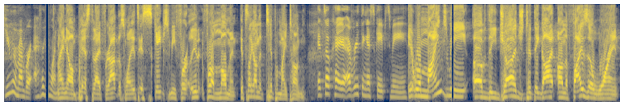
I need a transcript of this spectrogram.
You remember everyone. I know I'm pissed that I forgot this one. It escapes me for for a moment. It's like on the tip of my tongue. It's okay. Everything escapes me. It reminds me of the judge that they got on the FISA warrant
